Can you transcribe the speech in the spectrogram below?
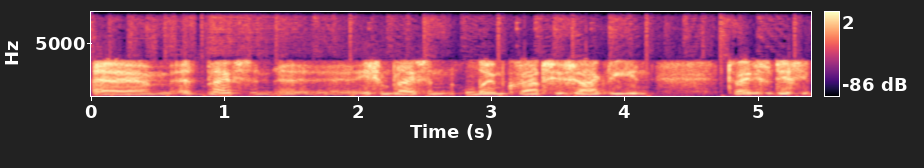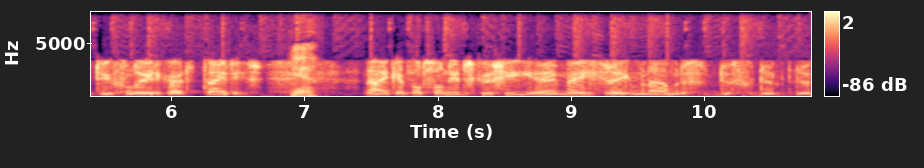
Ehm, het blijft een, eh, is en blijft een ondemocratische zaak die in 2013 natuurlijk volledig uit de tijd is. Ja. Nou, ik heb wat van die discussie eh, meegekregen. Met name de, de, de, de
